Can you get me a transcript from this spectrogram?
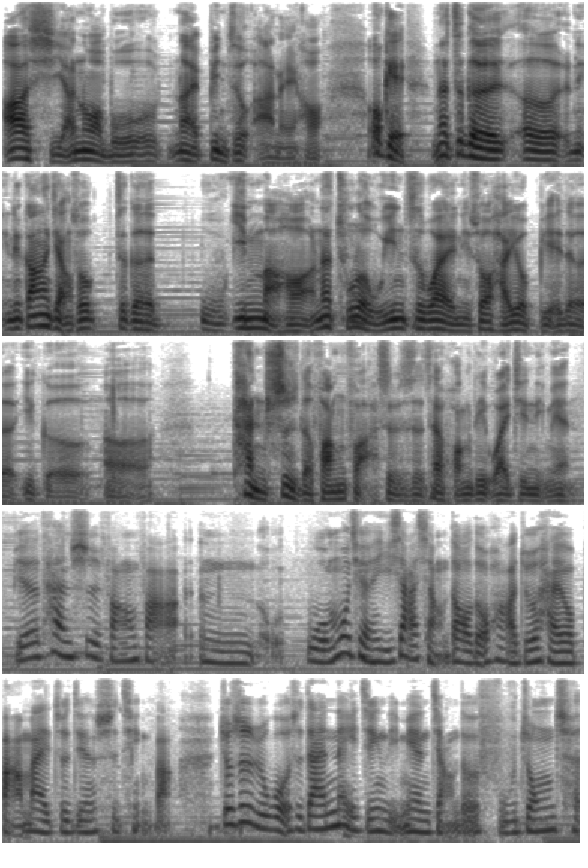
阿喜安诺不那病就阿呢哈。OK，那这个呃，你你刚刚讲说这个五音嘛哈，那除了五音之外，你说还有别的一个呃探视的方法是不是在《黄帝外经》里面？别的探视方法，嗯，我目前一下想到的话，就是还有把脉这件事情吧。就是如果是在《内经》里面讲的浮中沉。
